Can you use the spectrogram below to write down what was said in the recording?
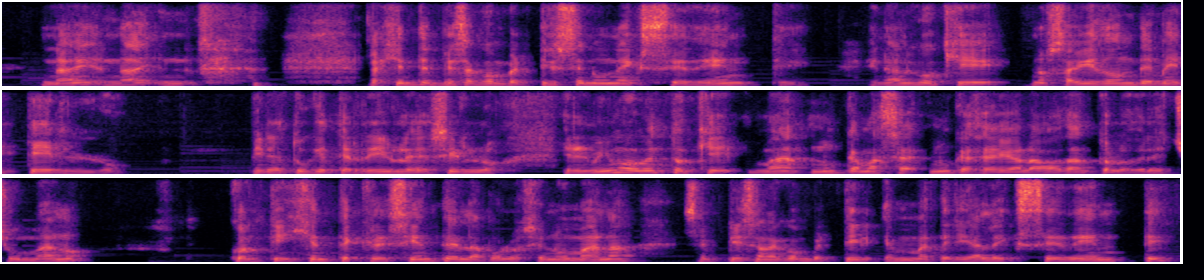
la gente empieza a convertirse en un excedente, en algo que no sabes dónde meterlo. Mira tú qué terrible decirlo. En el mismo momento que nunca, más, nunca se había hablado tanto de los derechos humanos, contingentes crecientes de la población humana se empiezan a convertir en material excedente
